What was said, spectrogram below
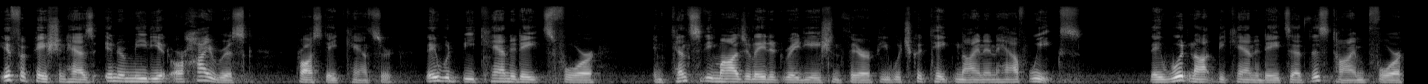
If a patient has intermediate or high risk prostate cancer, they would be candidates for intensity modulated radiation therapy, which could take nine and a half weeks. They would not be candidates at this time for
